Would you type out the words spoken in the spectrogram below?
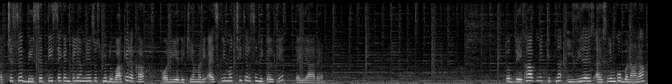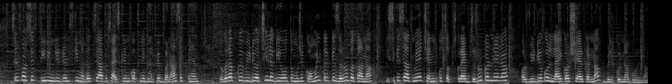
अच्छे से 20 से 30 सेकंड के लिए हमने इसे उसमें डुबा के रखा और ये देखिए हमारी आइसक्रीम अच्छी तरह से निकल के तैयार है। तो देखा आपने कितना इजी है इस आइसक्रीम को बनाना। सिर्फ़ और सिर्फ़ तीन इंग्रेडिएंट्स की मदद से आप इस आइसक्रीम को अपने घर पे बना सकते हैं। तो अगर आपको वीडियो अच्छी लगी हो तो मुझे कमेंट करके ज़रूर बताना। इसी के साथ में चैनल को सब्सक्राइब ज़रूर करने रहा और वीडियो को लाइक और शेयर करना बिल्कुल ना भूलना।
